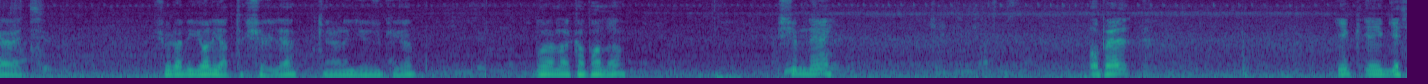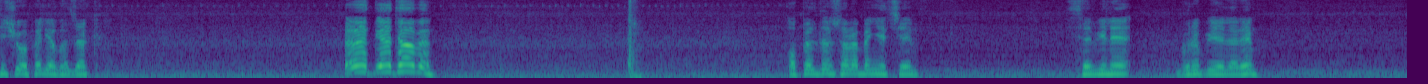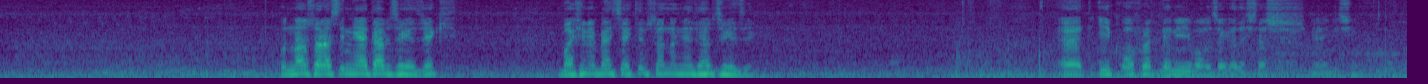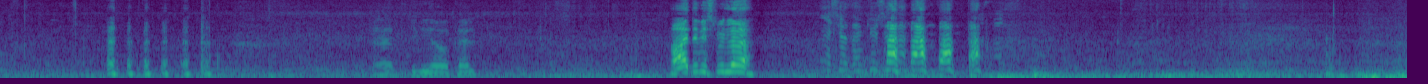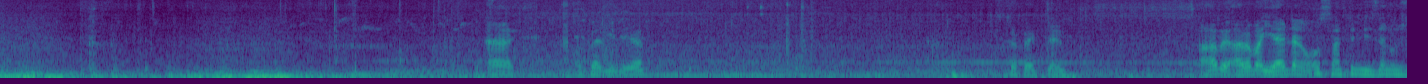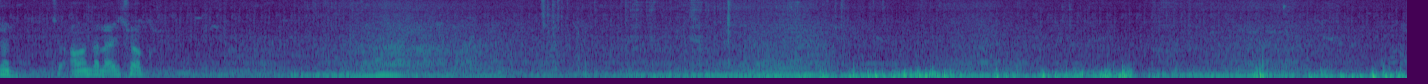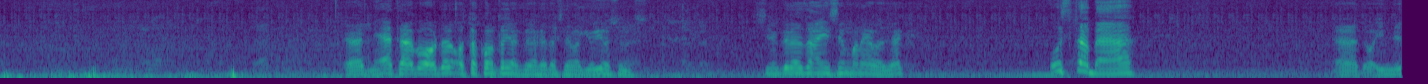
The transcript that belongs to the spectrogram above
Evet. Şurada bir yol yaptık şöyle. Kenardan gözüküyor. Buralar kapalı. Şimdi Opel ilk e, geçişi Opel yapacak. Evet Nihat abim. Opel'den sonra ben geçeceğim. Sevgili grup üyelerim. Bundan sonrası Nihat abi çekecek. Başını ben çektim sonra Nihat abi çekecek. Evet ilk offroad deneyim olacak arkadaşlar benim için. evet gidiyor Opel. Hadi bismillah. Köşeden köşeden. Evet. Opel gidiyor. Stop etti. Abi araba yerden 10 santim bizden uzun. Avantaları çok. Evet Nihat abi oradan otokonta yapıyor arkadaşlar bak görüyorsunuz. Şimdi biraz aynısını bana yapacak. Usta be. Evet o indi.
